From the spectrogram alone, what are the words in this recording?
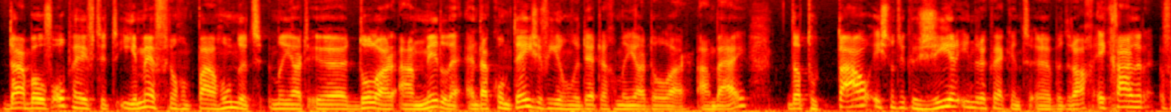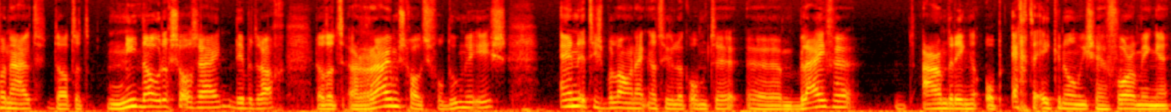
Daarbovenop heeft het IMF nog een paar honderd miljard eh, dollar aan middelen. En daar komt deze 430 miljard dollar aan bij. Dat totaal is natuurlijk een zeer indrukwekkend uh, bedrag. Ik ga ervan uit dat het niet nodig zal zijn, dit bedrag. Dat het ruimschoots voldoende is. En het is belangrijk natuurlijk om te uh, blijven aandringen op echte economische hervormingen...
